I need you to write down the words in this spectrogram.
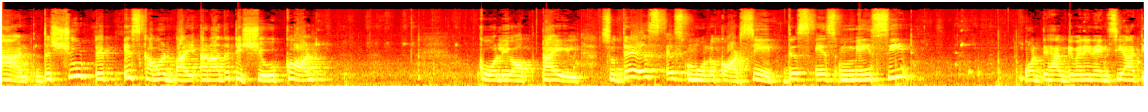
And the shoot tip is covered by another tissue called coleoptile so this is monocot seed this is maize seed what they have given in NCERT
